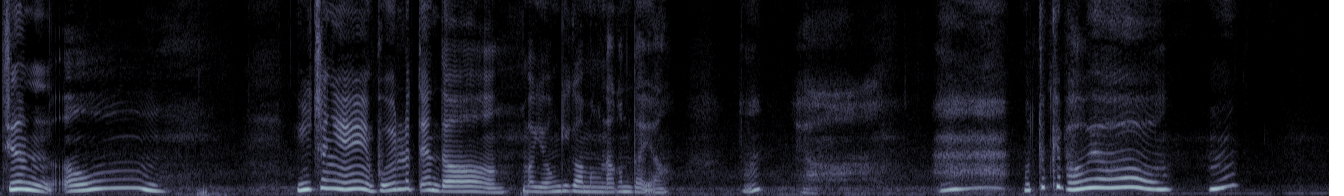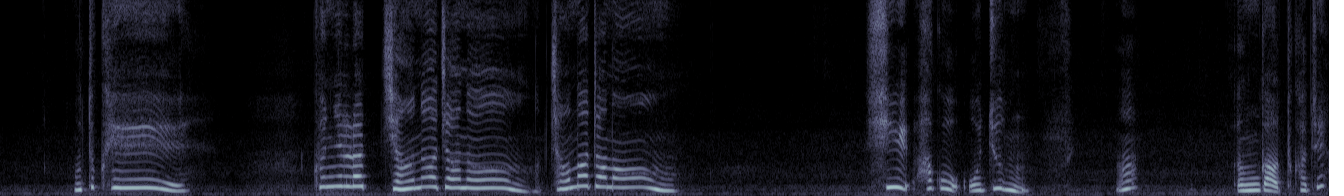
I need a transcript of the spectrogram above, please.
지금, 어 1층에 보일러 뗀다. 막 연기가 막 나간다, 야. 어? 야. 어떡해, 바보야. 응? 어떡해. 큰일 났잖아잖아. 전화잖아. 시 하고 오줌. 어? 응가 어떡하지?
